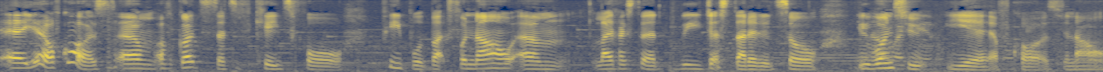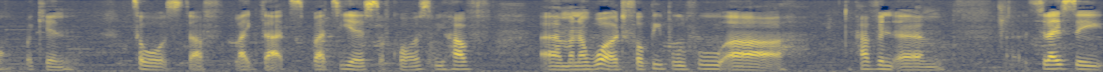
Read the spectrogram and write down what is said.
uh, yeah. Of course, um, I've got certificates for people, but for now, um, like I said, we just started it, so You're we want working. to yeah, of course, you know, working towards stuff like that. But yes, of course, we have um, an award for people who are having, um, should I say,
